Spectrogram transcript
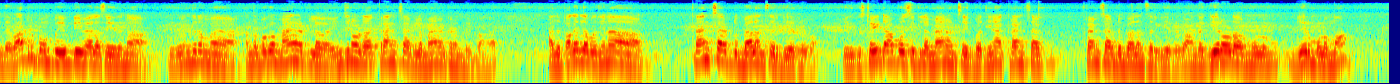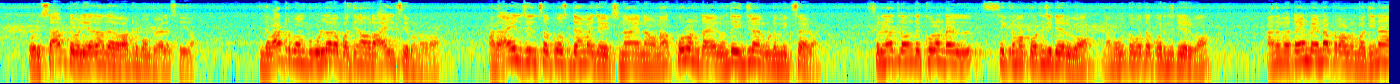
இந்த வாட்டர் பம்ப் எப்படி வேலை செய்யுதுன்னா இது வந்து நம்ம அந்த பக்கம் மேக்னெட்டில் இன்ஜினோட கிராங்க் சாட்டில் மேக்னெட் கண்டுபிடிப்பாங்க அது பக்கத்தில் பார்த்தீங்கன்னா கிராங்க் சாஃப்ட் பேலன்சர் கியர் இருக்கும். இதுக்கு ஸ்ட்ரைட் ஆப்போசிட்டில் மேக்னெட் சைட் பார்த்தீங்கன்னா crank shaft crank shaft balancer gear இருக்கும். அந்த கியரோட மூலம் கியர் மூலமாக ஒரு சாஃப்ட் வழியாக தான் அந்த வாட்டர் பம்ப் வேலை செய்யும். இந்த வாட்டர் பம்புக்கு உள்ளார பார்த்தீங்கன்னா ஒரு ஆயில் சீல் ஒன்று வரும். அந்த ஆயில் சீல் சப்போஸ் டேமேஜ் ஆயிடுச்சுன்னா என்ன ஆகும்னா கூலண்ட் ஆயில் வந்து இன்ஜின் ஆயில் கூட மிக்ஸ் ஆகிடும் சில நேரத்தில் வந்து கூலண்ட் ஆயில் சீக்கிரமாக குறைஞ்சிட்டே இருக்கும். நம்ம ஊற்ற ஊற்ற குறைஞ்சிட்டே இருக்கும். அந்த மாதிரி டைமில் என்ன ப்ராப்ளம் பார்த்தீங்கன்னா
